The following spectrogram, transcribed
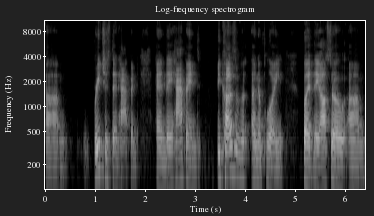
um, breaches that happened, and they happened because of an employee, but they also um,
